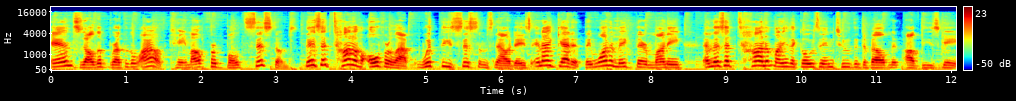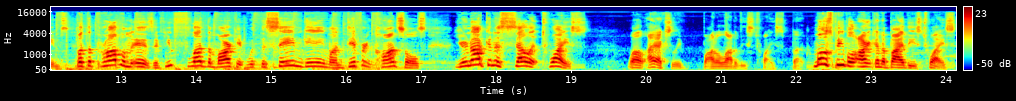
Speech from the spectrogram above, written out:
and Zelda Breath of the Wild came out for both systems. There's a ton of overlap with these systems nowadays, and I get it. They want to make their money, and there's a ton of money that goes into the development of these games. But the problem is, if you flood the market with the same game on different consoles, you're not going to sell it twice. Well, I actually bought a lot of these twice, but most people aren't going to buy these twice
